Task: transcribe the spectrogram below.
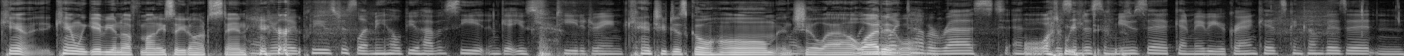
Can't can we give you enough money so you don't have to stand here. And you're like, please just let me help you have a seat and get you some tea to drink. Can't you just go home and Like, chill out? Why you did like to have a rest and listen to some music and maybe your grandkids can come visit and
